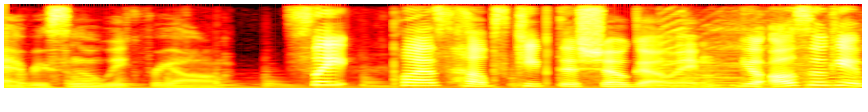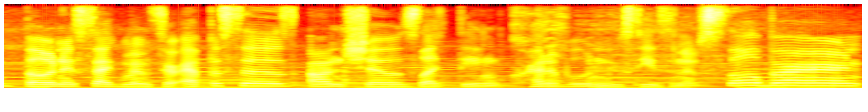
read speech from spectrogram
every single week for y'all. Slate Plus helps keep this show going. You'll also get bonus segments or episodes on shows like the incredible new season of Slow Burn,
